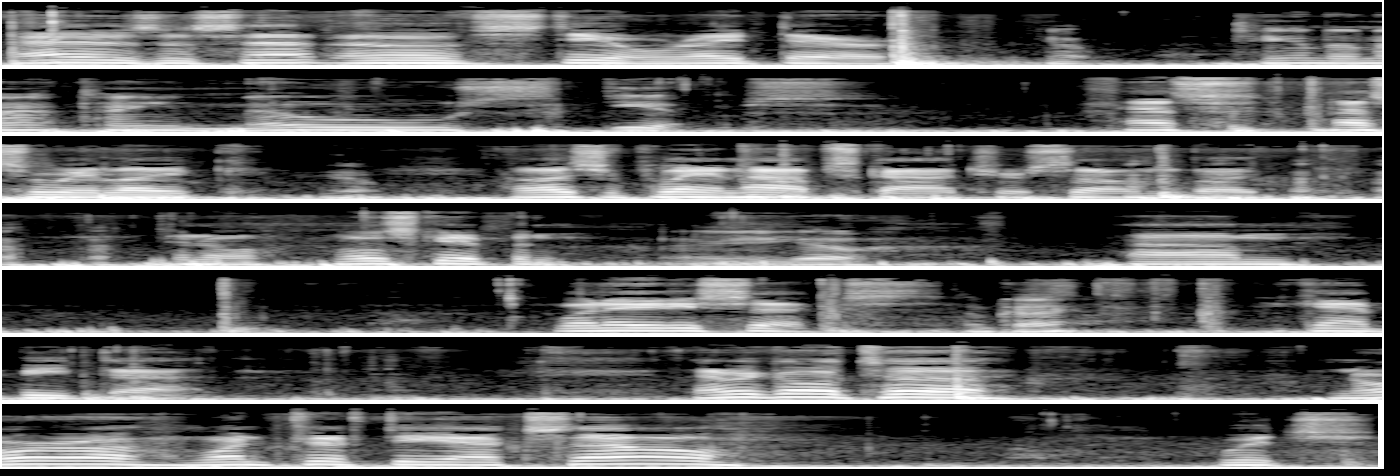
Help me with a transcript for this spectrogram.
that is a set of steel right there. Yep. 10 to 19, no skips. That's that's what we like. Yep. Unless you're playing hopscotch or something, but you know, no skipping. There you go. Um, 186. Okay. You can't beat that. Then we go to Nora 150 XL, which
